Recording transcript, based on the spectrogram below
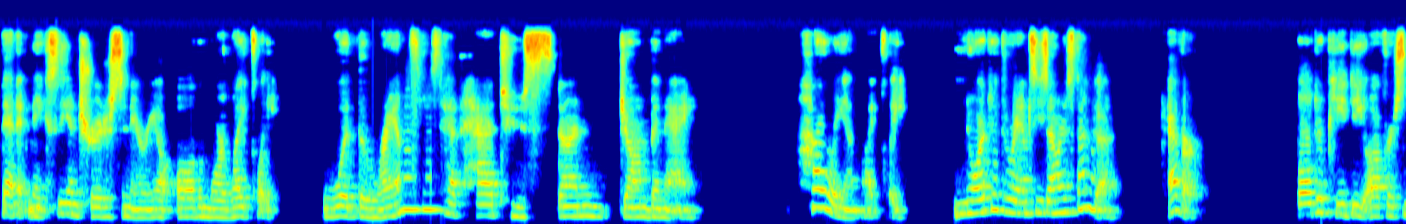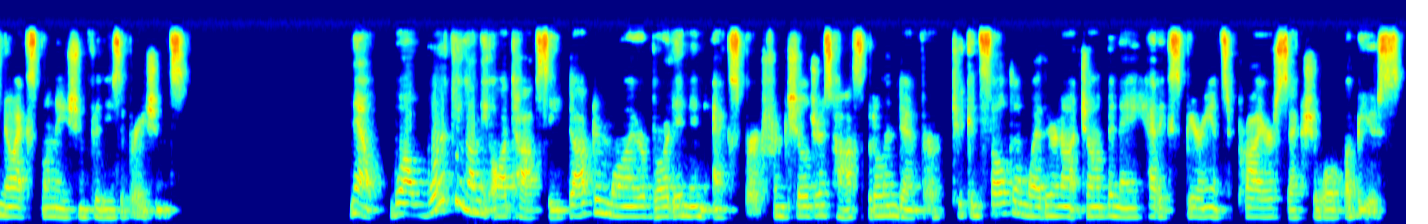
then it makes the intruder scenario all the more likely. Would the Ramseys have had to stun JonBenét? Highly unlikely. Nor did the Ramseys own a stun gun. Ever. Boulder PD offers no explanation for these abrasions. Now, while working on the autopsy, Dr. Meyer brought in an expert from Children's Hospital in Denver to consult on whether or not JonBenét had experienced prior sexual abuse.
